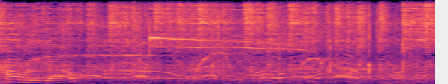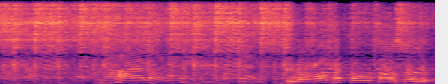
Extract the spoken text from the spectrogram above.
เข้าอีกแล้วพอแล้วโหลหนึงโหลประตูต่อศูนย์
